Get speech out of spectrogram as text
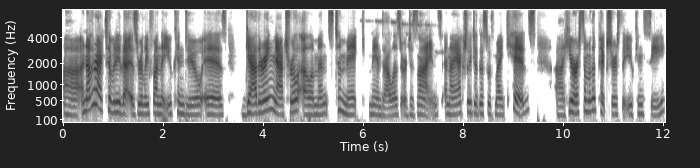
Uh, another activity that is really fun that you can do is gathering natural elements to make mandalas or designs. And I actually did this with my kids. Uh, here are some of the pictures that you can see.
